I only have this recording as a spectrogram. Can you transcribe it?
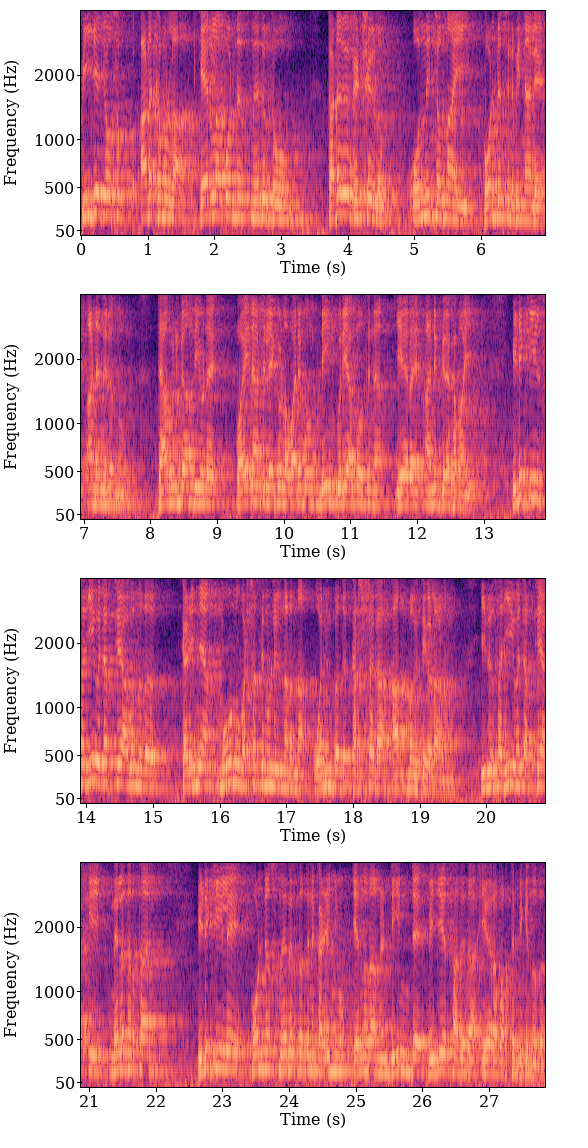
പി ജെ ജോസഫ് അടക്കമുള്ള കേരള കോൺഗ്രസ് നേതൃത്വവും ഘടകകക്ഷികളും ഒന്നിച്ചൊന്നായി കോൺഗ്രസിന് പിന്നാലെ അണിനിരന്നു. രാഹുൽ ഗാന്ധിയുടെ വയനാട്ടിലേക്കുള്ള വരവും ഡീൻ കുര്യാക്കോസിന് ഏറെ അനുഗ്രഹമായി. ഇടുക്കിയിൽ സജീവ ചർച്ചയാകുന്നത് കഴിഞ്ഞ മൂന്ന് വർഷത്തിനുള്ളിൽ നടന്ന ഒൻപത് കർഷക ആത്മഹത്യകളാണ്. ഇത് സജീവ ചർച്ചയാക്കി നിലനിർത്താൻ ഇടുക്കിയിലെ കോൺഗ്രസ് നേതൃത്വത്തിന് കഴിഞ്ഞു എന്നതാണ് ഡീനിന്റെ വിജയസാധ്യത ഏറെ വർദ്ധിപ്പിക്കുന്നത്.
